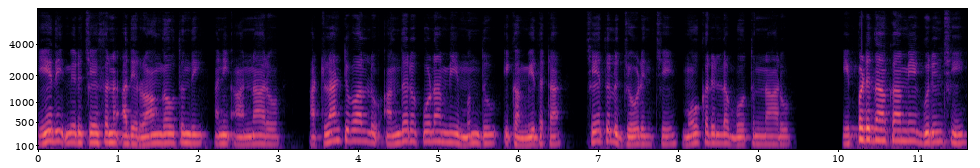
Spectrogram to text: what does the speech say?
ఏది మీరు చేసిన అది రాంగ్ అవుతుంది అని అన్నారో అట్లాంటి వాళ్ళు అందరూ కూడా మీ ముందు ఇక మీదట చేతులు జోడించి మోకరిల్లబోతున్నారు. ఇప్పటిదాకా మీ గురించి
